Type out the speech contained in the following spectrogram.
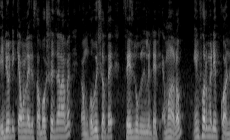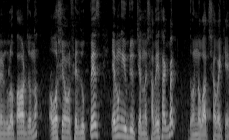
ভিডিওটি কেমন লেগেছে অবশ্যই জানাবেন এবং ভবিষ্যতে ফেসবুক রিলেটেড এমন আরও ইনফরমেটিভ কন্টেন্টগুলো পাওয়ার জন্য অবশ্যই আমার ফেসবুক পেজ এবং ইউটিউব চ্যানেলের সাথেই থাকবেন। ধন্যবাদ সবাইকে।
